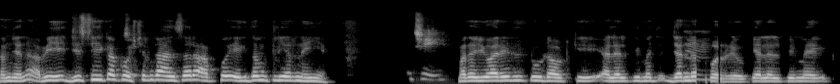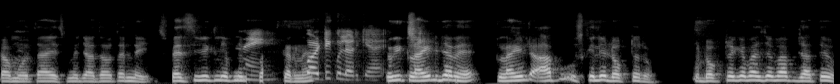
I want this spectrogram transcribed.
समझे ना? अभी जिस चीज़ का क्वेश्चन का आंसर आपको एकदम क्लियर नहीं है। जी। मतलब you are in to doubt कि एलएलपी में जनरल हम्म। बोल रही हो कि एलएलपी में कम। होता है इसमें ज़्यादा होता है? नहीं। स्पेसिफिकली अपने नहीं करना पर्टिकुलर क्या है? क्योंकि क्लाइंट जब है क्लाइंट आप उसके लिए डॉक्टर हो। तो डॉक्टर के पास जब आप जाते हो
